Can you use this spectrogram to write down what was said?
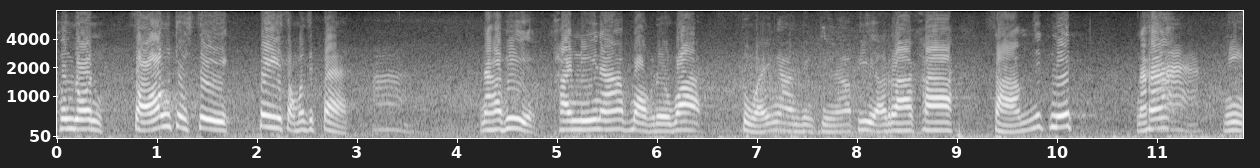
เครื่องยนต์ 2.4 ปี 2018อ่านะครับพี่ คันนี้นะบอกเลยว่าสวยงามจริงๆนะครับพี่ราคา 3 นิดๆนะฮะอ่านี่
